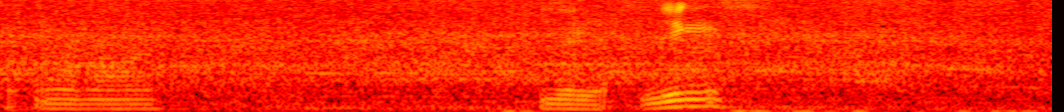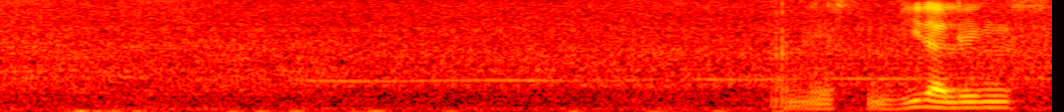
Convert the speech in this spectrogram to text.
gucken wir mal. Hier jetzt links. Nächsten wieder links.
